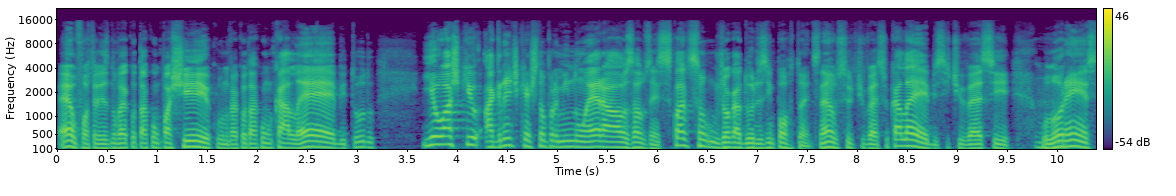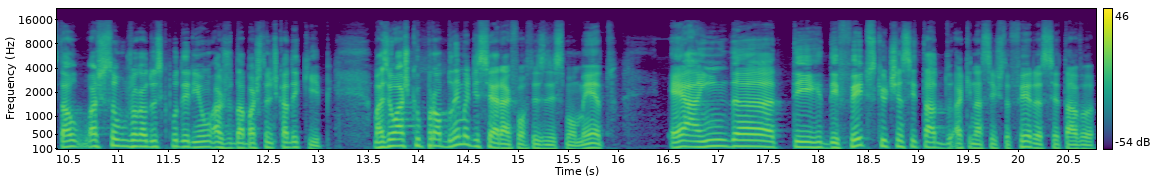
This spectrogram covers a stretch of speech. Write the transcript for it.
É, o Fortaleza não vai contar com o Pacheco, não vai contar com o Caleb e tudo. E eu acho que a grande questão para mim não era as ausências. Claro que são jogadores importantes, né? Se tivesse o Caleb, se tivesse o Lourenço e tal, acho que são jogadores que poderiam ajudar bastante cada equipe. Mas eu acho que o problema de Ceará e Fortaleza nesse momento é ainda ter defeitos que eu tinha citado aqui na sexta-feira, você estava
